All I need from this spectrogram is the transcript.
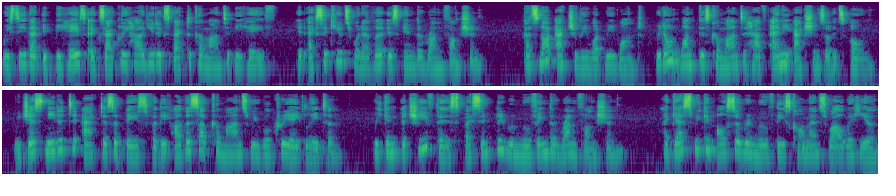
we see that it behaves exactly how you'd expect a command to behave. It executes whatever is in the run function. That's not actually what we want. We don't want this command to have any actions of its own. We just needed to act as a base for the other subcommands we will create later. We can achieve this by simply removing the run function. I guess we can also remove these comments while we're here.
